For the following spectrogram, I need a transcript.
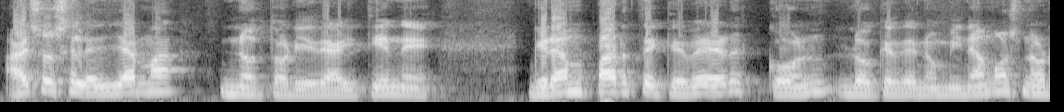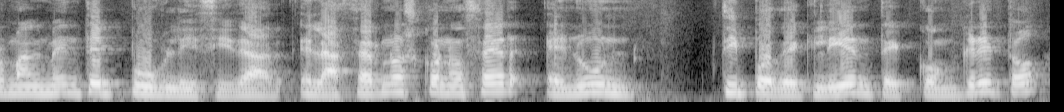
A eso se le llama notoriedad y tiene gran parte que ver con lo que denominamos normalmente publicidad, el hacernos conocer en un tipo de cliente concreto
